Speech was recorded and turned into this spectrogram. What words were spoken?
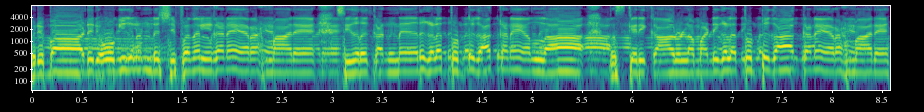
ഒരുപാട് രോഗികളുണ്ട് ശിഫ നൽകണേ റഹ്മാനെ. സിഹർ കണ്ണേറുകളെ തൊട്ട് കാക്കണേ അല്ല. നിസ്കരിക്കാനുള്ള മടികളെ തൊട്ട് കാക്കണേ റഹ്മാനെ.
